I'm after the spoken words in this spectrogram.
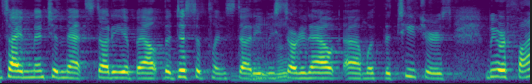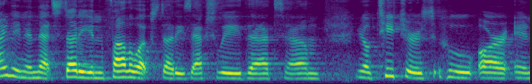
so I mentioned that study about the discipline study. We started out um, with the teachers. We were finding in that study and follow-up studies actually that um, you know teachers who are in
